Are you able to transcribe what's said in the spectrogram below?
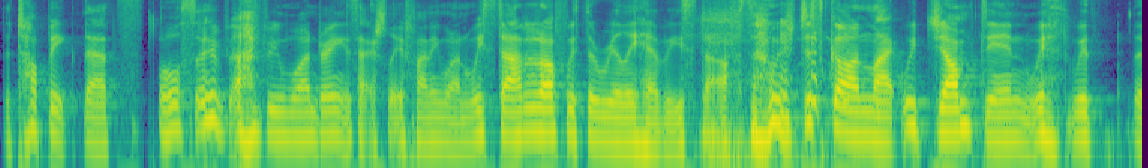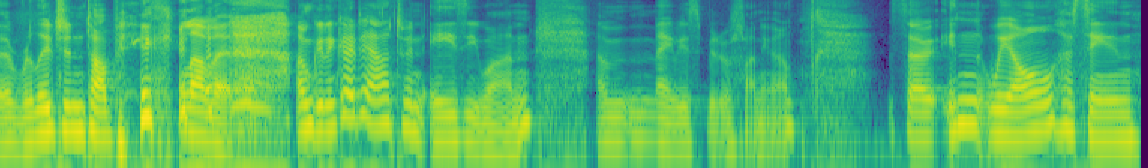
the topic that's also I've been wondering. It's actually a funny one. We started off with the really heavy stuff, so we've just gone like we jumped in with with the religion topic. Love it. I'm going to go down to an easy one. Um, maybe it's a bit of a funny one. So in we all have seen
